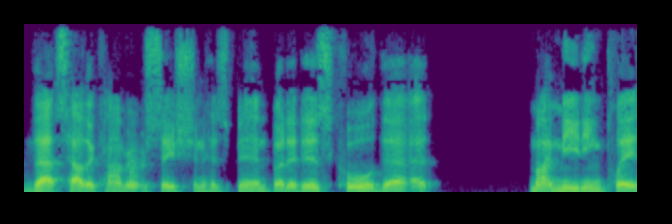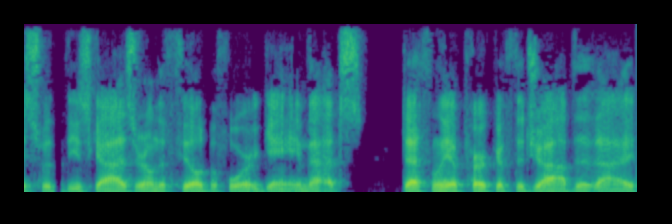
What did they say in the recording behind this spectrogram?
that's how the conversation has been but it is cool that my meeting place with these guys are on the field before a game that's definitely a perk of the job that i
